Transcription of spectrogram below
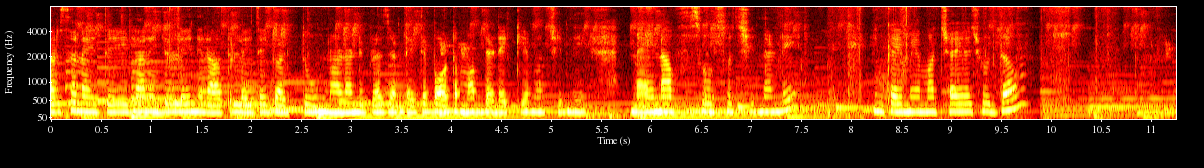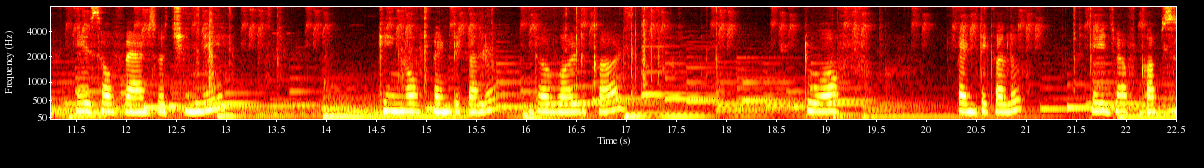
Person అయితే ఇలా నిద్రలేని రాత్రులు అయితే గడుపుతూ ఉన్నాడండి. ప్రజెంట్ అయితే బాటమ్ ఆఫ్ ద డెక్ ఏమొచ్చింది? నైన్ ఆఫ్ సోర్స్ వచ్చిందండి. ఇంకా ఏమేమి వచ్చాయో చూద్దాం. ఏస్ ఆఫ్ వ్యాండ్స్ వచ్చింది. King of pentacle the world card two of pentacle page of cups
